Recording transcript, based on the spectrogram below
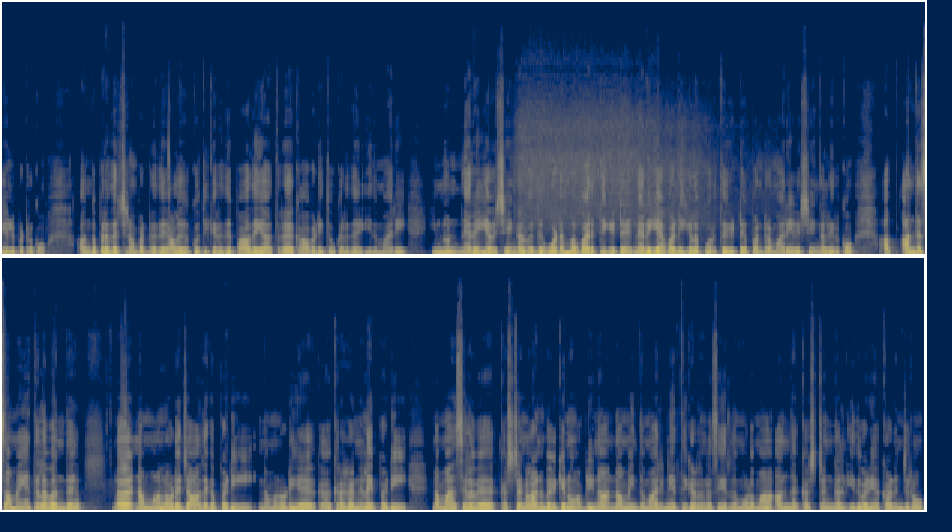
கேள்விப்பட்டிருக்கோம். அங்க பிரதட்சணம் பண்ணுறது அழகு குத்திக்கிறது பாத யாத்திரை காவடி தூக்குறது இது மாதிரி இன்னும் நிறைய விஷயங்கள் வந்து உடம்பை வருத்திக்கிட்டு நிறைய வழிகளை பொறுத்துக்கிட்டு பண்ணுற மாதிரி விஷயங்கள் இருக்கும். அப் அந்த சமயத்தில் வந்து நம்மளோட ஜாதகப்படி நம்மளுடைய கிரக நிலைப்படி நம்ம சில கஷ்டங்கள் அனுபவிக்கணும் அப்படின்னா நம்ம இந்த மாதிரி நேர்த்திக்கடன்கள் செய்கிறது மூலமாக அந்த கஷ்டங்கள் இது வழியாக கழிஞ்சிரும்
